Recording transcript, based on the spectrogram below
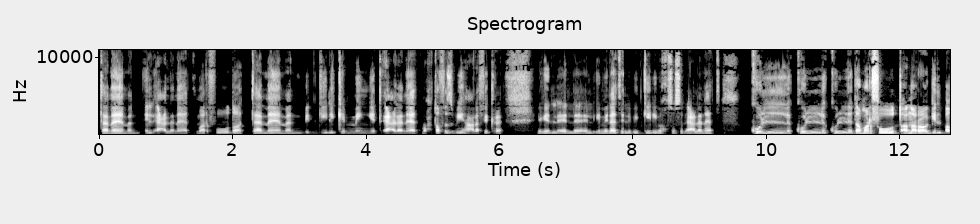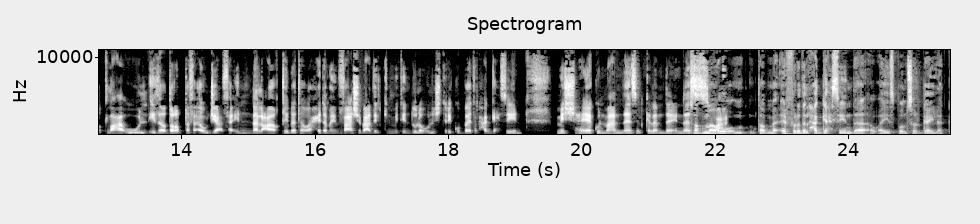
تماما. الإعلانات مرفوضة تماما. بتجيلي كمية إعلانات محتفظ بيها على فكرة ال- ال- الإيميلات اللي بتجيلي بخصوص الإعلانات. كل كل كل ده مرفوض. أنا راجل بطلع أقول إذا ضربت فأوجع فإن العاقبة واحدة. ما ينفعش بعد الكلمتين دول أقول اشتري كوباية الحاج حسين. مش هياكل مع الناس الكلام ده. طب الناس ما وع- هو طب ما افرض الحاج حسين ده أو أي سبونسر جاي لك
